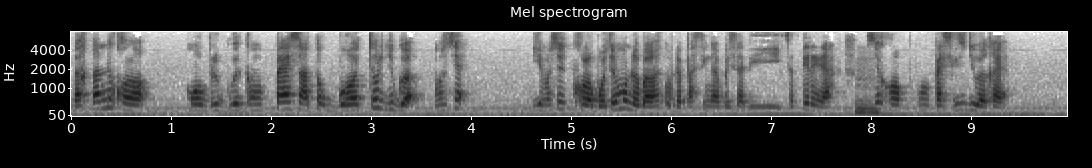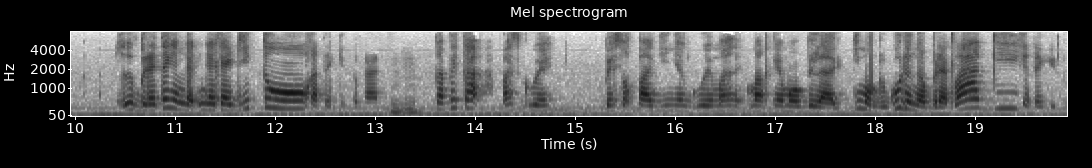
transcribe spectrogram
bahkan nih kalau mobil gue kempes atau bocor juga maksudnya ya maksudnya kalau bocor udah banget udah pasti nggak bisa disetir ya. Mm. maksudnya kalau kempes gitu juga kayak "Eh, beratnya nggak nggak kayak gitu kata gitu kan. Mm. tapi tak pas gue besok paginya gue pakai mobil lagi mobil gue udah nggak berat lagi kata gitu.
